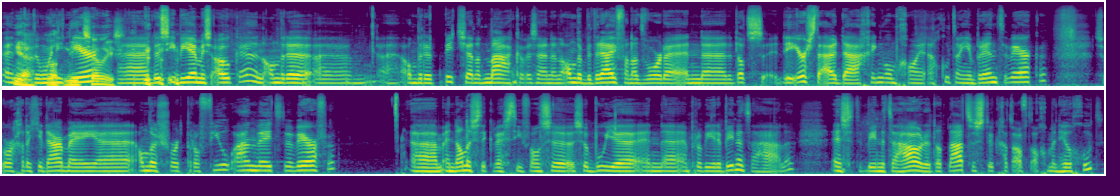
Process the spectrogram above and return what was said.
en Ja, dat doen we niet niet meer. zo is. Eh, dus IBM is ook hè, een andere, eh, andere pitch aan het maken. We zijn een ander bedrijf aan het worden. En eh, dat is de eerste uitdaging om gewoon goed aan je brand te werken. Zorgen dat je daarmee eh, een ander soort profiel aan weet te werven. Ehm, en dan is de kwestie van ze, ze boeien en, eh, en proberen binnen te halen. En ze te binnen te houden. Dat laatste stuk gaat over het algemeen heel goed.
